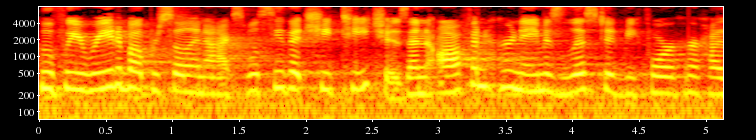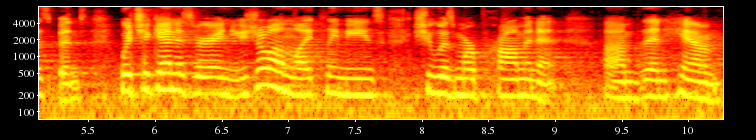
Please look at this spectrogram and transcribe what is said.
who, if we read about Priscilla in Acts, we'll see that she teaches, and often her name is listed before her husband, which again is very unusual and likely means she was more prominent um, than him.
